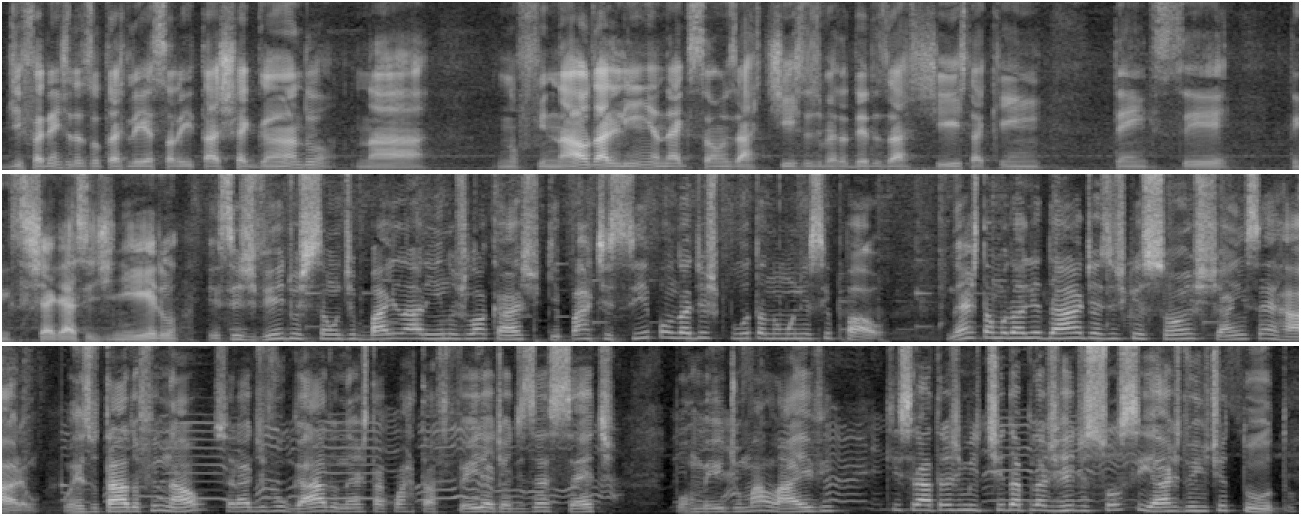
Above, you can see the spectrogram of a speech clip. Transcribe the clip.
diferente das outras leis, essa lei está chegando na, no final da linha, né, que são os artistas, os verdadeiros artistas, quem tem que ser tem que se chegar esse dinheiro. Esses vídeos são de bailarinos locais que participam da disputa no municipal. Nesta modalidade, as inscrições já encerraram. O resultado final será divulgado nesta quarta-feira, dia 17, por meio de uma live que será transmitida pelas redes sociais do Instituto.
